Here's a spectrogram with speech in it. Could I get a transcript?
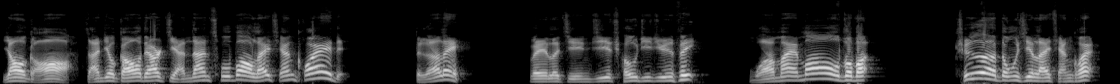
要搞，咱就搞点简单粗暴、来钱快的。得嘞，为了紧急筹集军费，我卖帽子吧。这东西来钱快，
